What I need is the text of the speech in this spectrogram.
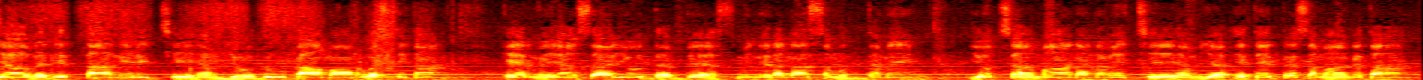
यावदेत्ता निरीक्षेऽहं योद्धुकामानुवस्थितान् कैर्मया स योद्धव्यस्मिन् रणसमुद्यमे योत्सामानन्वेच्छेऽहं य एतेऽत्र समागतः।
